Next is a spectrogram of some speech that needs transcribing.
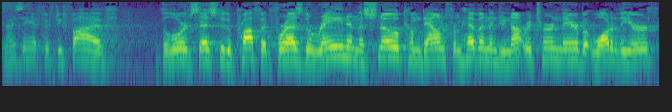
In Isaiah 55, the Lord says through the prophet, For as the rain and the snow come down from heaven and do not return there, but water the earth,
